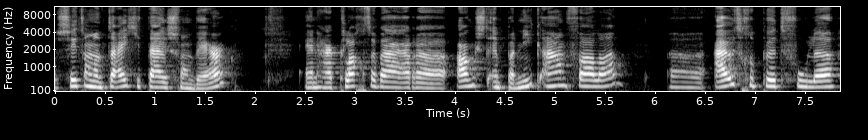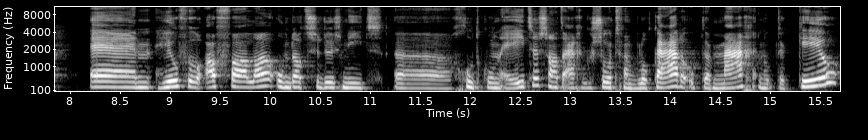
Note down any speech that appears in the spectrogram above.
zit al een tijdje thuis van werk. En haar klachten waren angst- en paniekaanvallen. Uh, uitgeput voelen en heel veel afvallen, omdat ze dus niet uh, goed kon eten. Ze had eigenlijk een soort van blokkade op haar maag en op haar keel.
